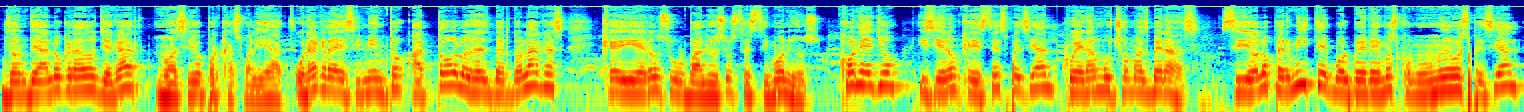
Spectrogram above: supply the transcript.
donde ha logrado llegar, no ha sido por casualidad. Un agradecimiento a todos los desverdolagas que dieron sus valiosos testimonios. Con ello, hicieron que este especial fuera mucho más veraz. Si Dios lo permite, volveremos con un nuevo especial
